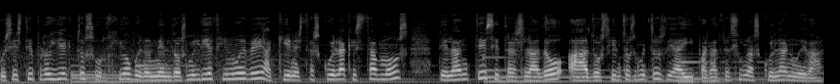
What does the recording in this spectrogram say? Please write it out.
Pues este proyecto surgió, bueno, en el 2019, aquí en esta escuela que estamos, delante se trasladó a 200 metros de ahí para hacerse una escuela nueva.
